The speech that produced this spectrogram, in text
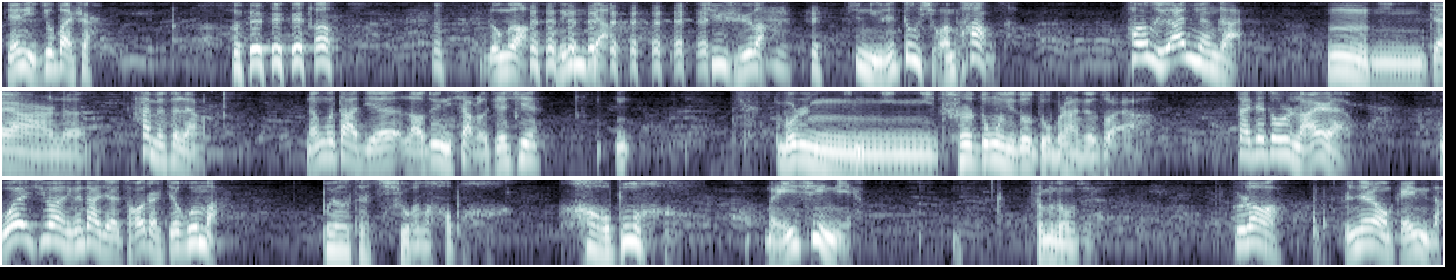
年底就办事儿。龙哥，我跟你讲，其实吧，这女人都喜欢胖子，胖子有安全感。嗯，你这样的太没分量了，难怪大姐老对你下不了决心。嗯，不是你你你吃东西都堵不上你的嘴啊！大家都是男人，我也希望你跟大姐早点结婚吧。不要再气我了，好不好？好不好？没气你。什么东西？不知道啊，人家让我给你的。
